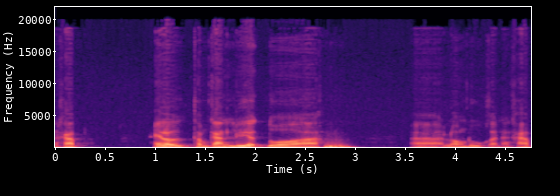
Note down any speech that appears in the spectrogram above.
นะครับ ให้เราทำการเลือกตัวอลองดูก่อนนะครับ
